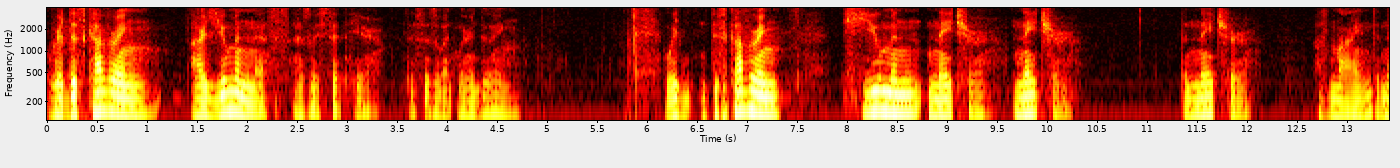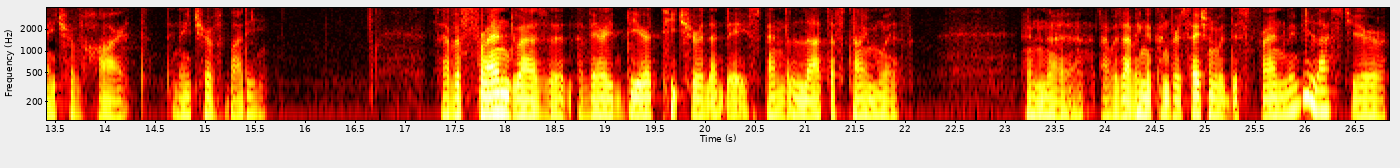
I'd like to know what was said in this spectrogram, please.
we're discovering our humanness as we sit here. This is what we're doing. We're discovering human nature, nature, the nature of mind, the nature of heart, the nature of body. So I have a friend who has a, a very dear teacher that they spend a lot of time with. And uh, I was having a conversation with this friend maybe last year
